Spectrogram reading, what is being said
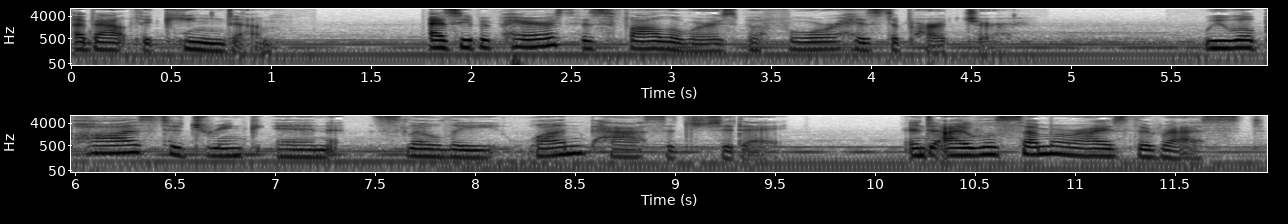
about the kingdom as he prepares his followers before his departure. We will pause to drink in slowly one passage today, and I will summarize the rest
